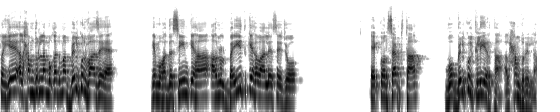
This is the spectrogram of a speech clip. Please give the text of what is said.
تو یہ الحمدللہ مقدمہ بالکل واضح ہے۔ کہ محدثین کے ہاں اہل البعید کے حوالے سے جو ایک کانسیپٹ تھا، وہ بالکل کلیئر تھا الحمد للہ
